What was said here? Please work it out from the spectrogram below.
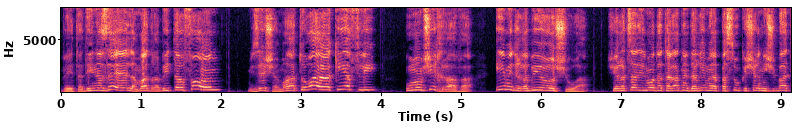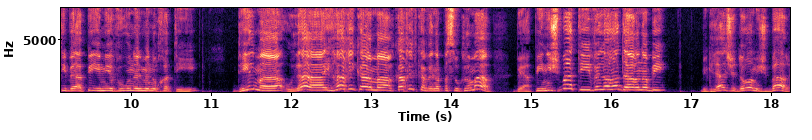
ואת הדין הזה למד רבי טרפון, מזה שאמרה התורה כי יפלי. הוא ממשיך רבה, אם דרבי יהושע, שרצה ללמוד התרת נדרים מהפסוק אשר נשבעתי באפי אם יבואון אל מנוחתי, דילמה, אולי, הכי כאמר, כך התכוון הפסוק לומר, באפי נשבעתי ולא הדר נבי. בגלל שדור המשבר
